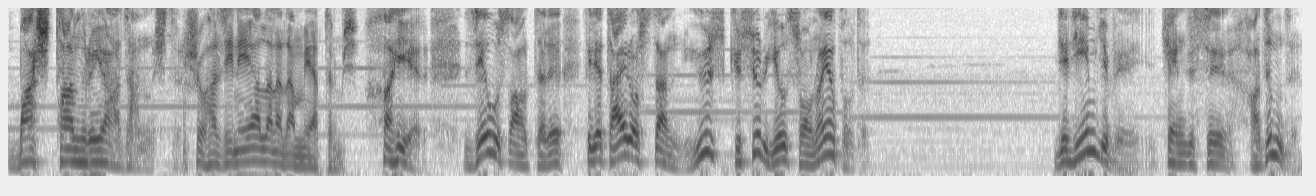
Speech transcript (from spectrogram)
baş tanrıya adanmıştır. Şu hazineyi alan adam mı yaptırmış? Hayır, Zeus altarı Filetairos'tan yüz küsür yıl sonra yapıldı. Dediğim gibi kendisi hadımdı.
